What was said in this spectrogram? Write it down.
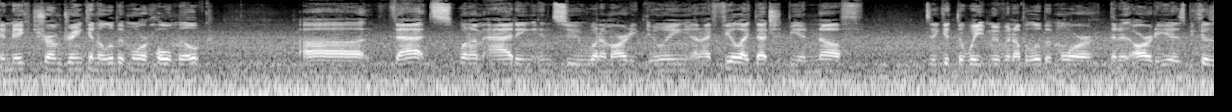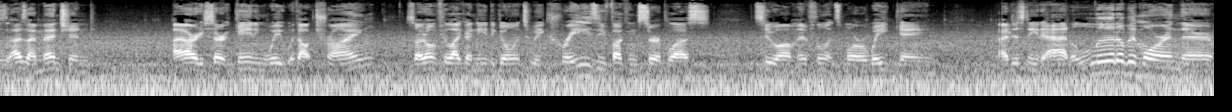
and making sure i'm drinking a little bit more whole milk uh, that's what I'm adding into what I'm already doing, and I feel like that should be enough to get the weight moving up a little bit more than it already is. Because as I mentioned, I already start gaining weight without trying, so I don't feel like I need to go into a crazy fucking surplus to um, influence more weight gain. I just need to add a little bit more in there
